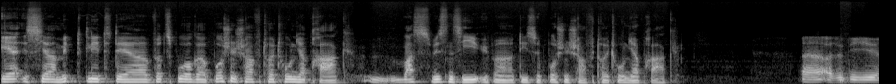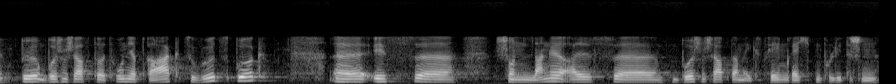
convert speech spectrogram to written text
Er ist ja Mitglied der Würzburger Burschenschaft Teutonia Prag. Was wissen Sie über diese Burschenschaft Teutonia Prag? Äh, also die Burschenschaft Teutonia Prag zu Würzburg äh, ist äh, schon lange als äh, Burschenschaft am extrem rechten politischen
